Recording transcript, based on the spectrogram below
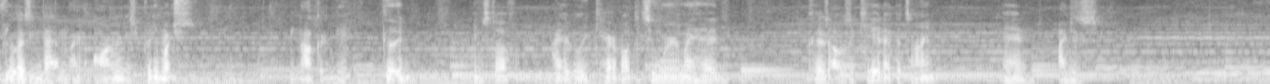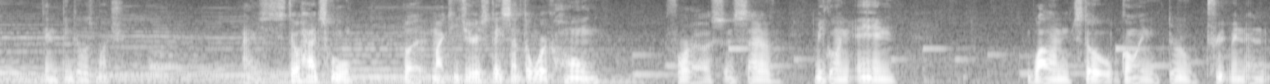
realizing that my arm is pretty much not gonna be good and stuff. I didn't really care about the tumor in my head because I was a kid at the time and I just didn't think it was much. I still had school, but my teachers, they sent the work home for us instead of me going in while I'm still going through treatment and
